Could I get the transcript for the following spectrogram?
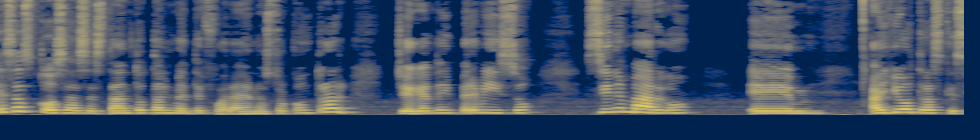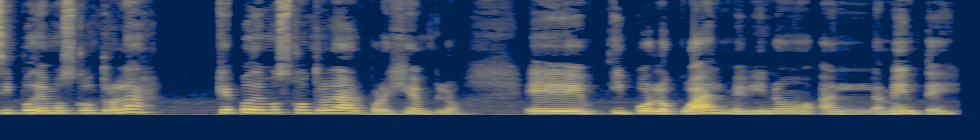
esas cosas están totalmente fuera de nuestro control, llegan de impreviso. Sin embargo, Em, hay otras que sí podemos controlar. ¿Qué podemos controlar? Por ejemplo, eh, y por lo cual me vino a la mente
